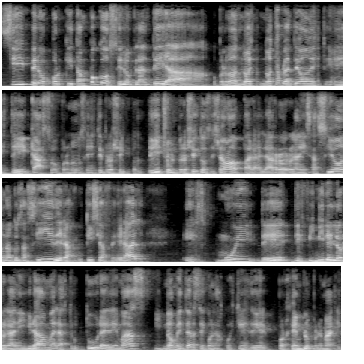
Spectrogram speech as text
Sí, pero porque tampoco se lo plantea, o por lo menos no, está planteado este, en este, caso, por lo menos en este proyecto. De hecho, el proyecto se llama para la reorganización, una cosa así, de la justicia federal. Es muy de definir el organigrama, la estructura y demás, y no meterse con las cuestiones de, por ejemplo, el problema eh,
